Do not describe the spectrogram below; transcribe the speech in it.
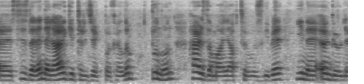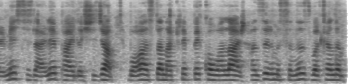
Ee, sizlere neler getirecek bakalım. Bunun her zaman yaptığımız gibi yine öngörülerimi sizlerle paylaşacağım. Boğa, aslan, akrep ve kovalar hazır mısınız? Bakalım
